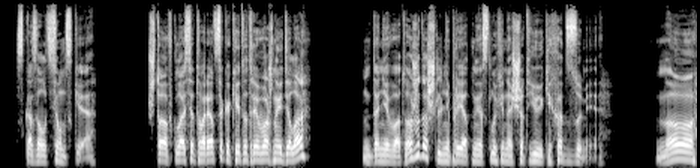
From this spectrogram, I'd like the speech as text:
— сказал Сюнски. «Что, в классе творятся какие-то тревожные дела?» До него тоже дошли неприятные слухи насчет Юики Хадзуми. «Ну...»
